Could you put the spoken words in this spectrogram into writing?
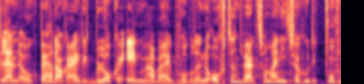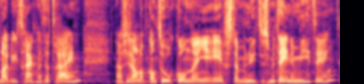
plan ook per dag eigenlijk blokken in, waarbij bijvoorbeeld in de ochtend werkt voor mij niet zo goed. Ik kom vanuit Utrecht met de trein. Als je dan op kantoor komt en je eerste minuut is meteen een meeting,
